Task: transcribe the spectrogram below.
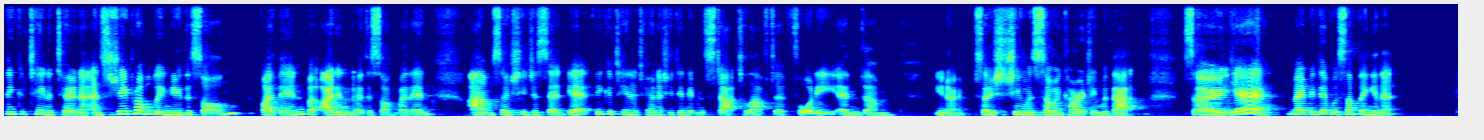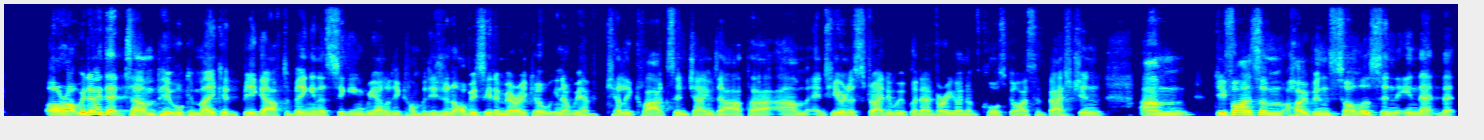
think of Tina Turner. And she probably knew the song by then, but I didn't know the song by then. Um, so she just said, yeah, think of Tina Turner. She didn't even start till after 40. And, um, you know, so she was so encouraging with that. So yeah, maybe there was something in it. All right, we know that um, people can make it big after being in a singing reality competition. Obviously, in America, you know we have Kelly Clarkson, James Arthur, um, and here in Australia, we've got our very own, of course, Guy Sebastian. Um, mm-hmm. Do you find some hope and solace in in that that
